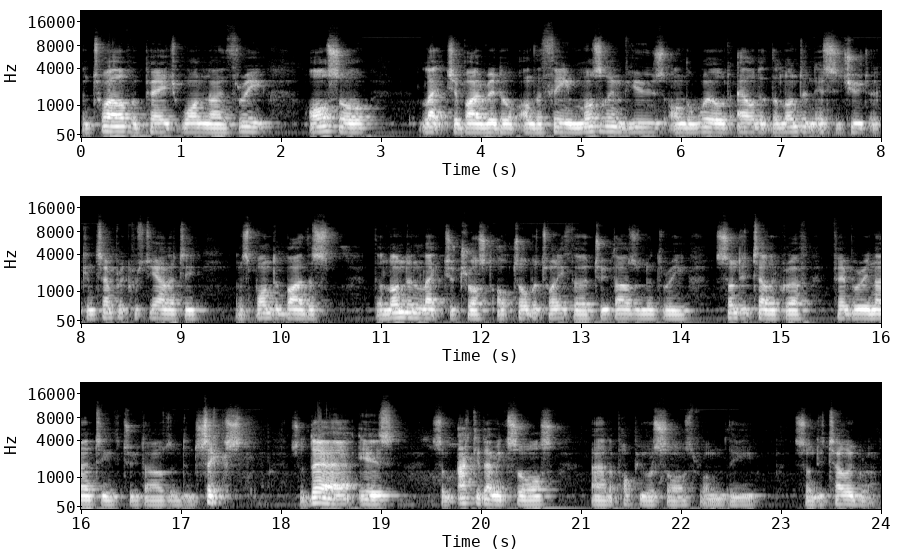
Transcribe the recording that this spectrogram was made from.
and 12 and page 193. Also, lecture by Riddell on the theme Muslim Views on the World held at the London Institute of Contemporary Christianity and sponsored by the, the London Lecture Trust October 23, 2003, Sunday Telegraph, February 19, 2006. So there is some academic source and a popular source from the Sunday Telegraph.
